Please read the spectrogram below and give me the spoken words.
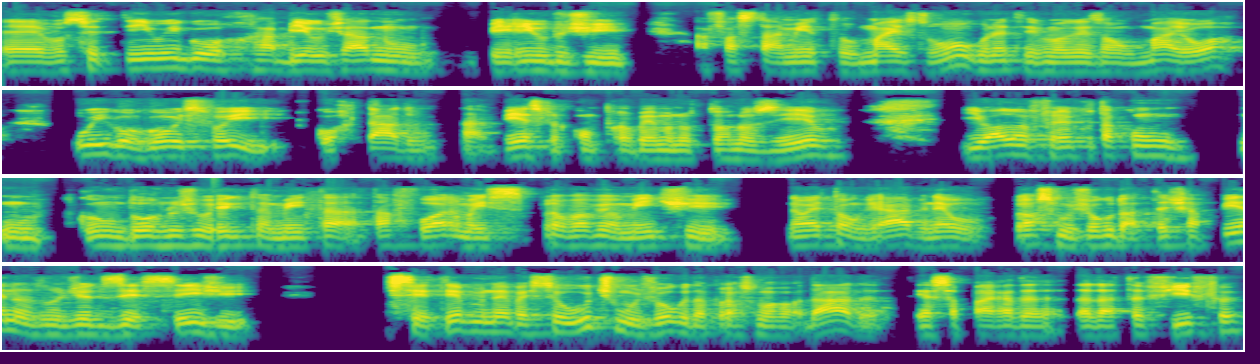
É, você tem o Igor Rabelo já num período de afastamento mais longo, né? Teve uma lesão maior. O Igor Gomes foi cortado na véspera com problema no tornozelo. E o Alan Franco está com, um, com dor no joelho também, está tá fora, mas provavelmente não é tão grave, né? O próximo jogo do Atlético apenas no dia 16 de, de setembro, né? Vai ser o último jogo da próxima rodada, essa parada da data FIFA.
